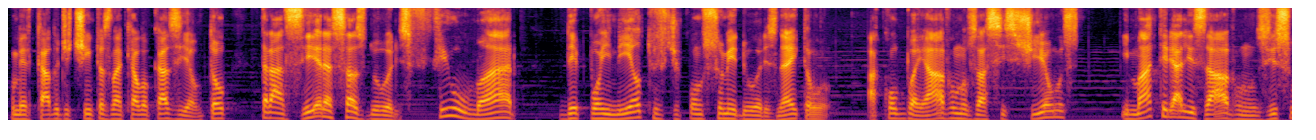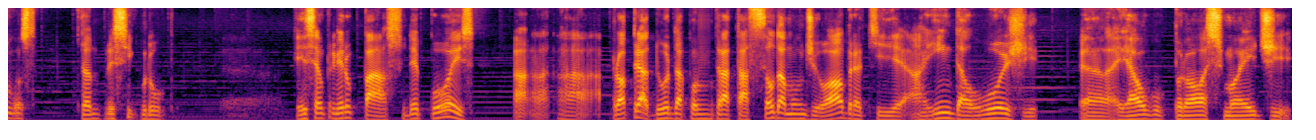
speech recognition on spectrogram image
com o mercado de tintas naquela ocasião. Então, trazer essas dores, filmar depoimentos de consumidores, né? Então, acompanhávamos, assistíamos e materializávamos isso mostrando para esse grupo. Esse é o primeiro passo. Depois, a, a própria dor da contratação da mão de obra, que ainda hoje uh, é algo próximo aí de,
